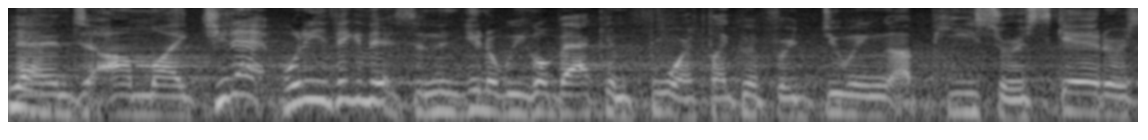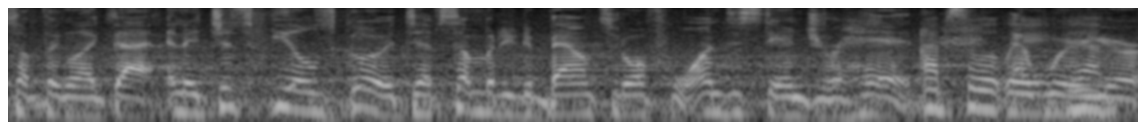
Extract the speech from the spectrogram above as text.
Yeah. And I'm like, Jeanette, what do you think of this? And then, you know, we go back and forth, like if we're doing a piece or a skit or something like that. And it just feels good to have somebody to bounce it off who understands your head. Absolutely, And where yeah. you're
